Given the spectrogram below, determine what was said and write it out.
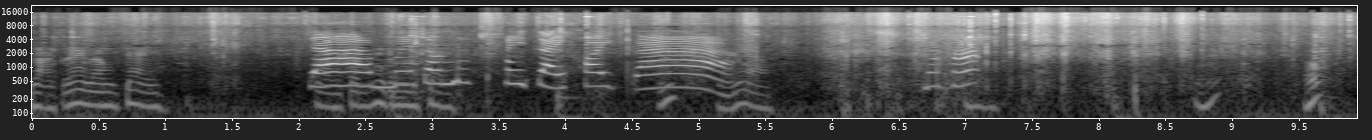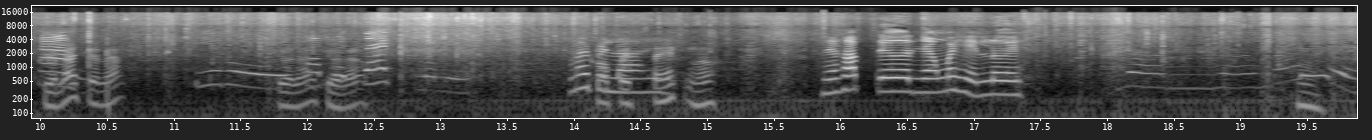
หลานก็ให้กำลังใจจ้าไม่ต้องให้ใจค่อยกล้าไหนล่ะนะคะเอ้าเจอแล้วเจอแล้ว พี่รูเจอแล้วเจอแล้วขาไปเต๊กมันนี่ไม่เป็นไรข้าเต็กเนาะเนี่ยครับ เจอยังไม่เห็นเลย เดินยัง อื ไม่ ม เห็น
